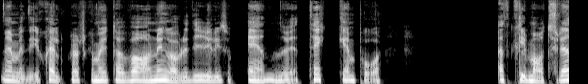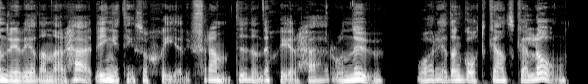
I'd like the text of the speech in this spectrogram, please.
Nej, men det är, självklart ska man ju ta varning av det. Det är ju liksom ännu ett tecken på att klimatförändringen redan är här. Det är ingenting som sker i framtiden, det sker här och nu och har redan gått ganska långt.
